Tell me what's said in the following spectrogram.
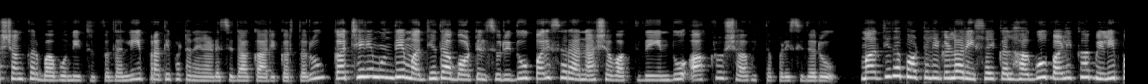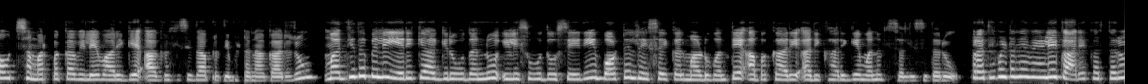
ಶಂಕರ್ ಬಾಬು ನೇತೃತ್ವದಲ್ಲಿ ಪ್ರತಿಭಟನೆ ನಡೆಸಿದ ಕಾರ್ಯಕರ್ತರು, ಕಚೇರಿ ಮುಂದೆ ಮದ್ಯದ ಬಾಟಲ್ ಸುರಿದು ಪರಿಸರ ನಾಶವಾಗ್ತಿದೆ ಎಂದು ಆಕ್ರೋಶ ವ್ಯಕ್ತಪಡಿಸಿದರು. ಮದ್ಯದ ಬಾಟಲಿಗಳ ರೀಸೈಕಲ್ ಹಾಗೂ ಬಳಿಕ ಬಿಳಿ ಪೌಚ್ ಸಮರ್ಪಕ ವಿಲೇವಾರಿಗೆ ಆಗ್ರಹಿಸಿದ ಪ್ರತಿಭಟನಾಕಾರರು, ಮದ್ಯದ ಬೆಲೆ ಏರಿಕೆ ಆಗಿರುವುದನ್ನು ಇಳಿಸುವುದು ಸೇರಿ ಬಾಟಲ್ ರೀಸೈಕಲ್ ಮಾಡುವಂತೆ ಅಬಕಾರಿ ಅಧಿಕಾರಿಗೆ ಮನವಿ ಸಲ್ಲಿಸಿದರು. ಪ್ರತಿಭಟನೆ ವೇಳೆ ಕಾರ್ಯಕರ್ತರು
